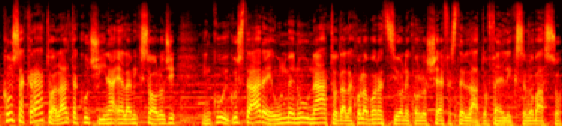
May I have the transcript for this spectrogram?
consacrato all'alta cucina e alla mixology, in cui gustare un menù nato dalla collaborazione con lo chef stellato Felix Lobasso.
